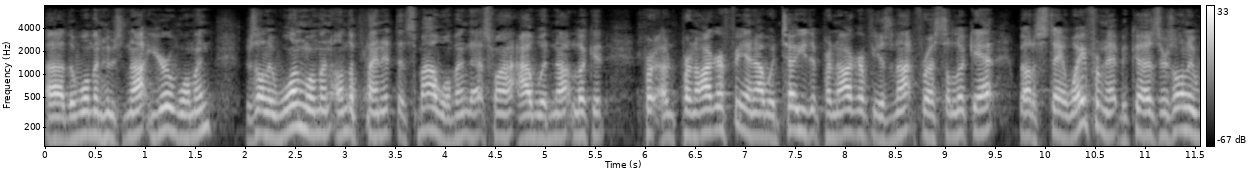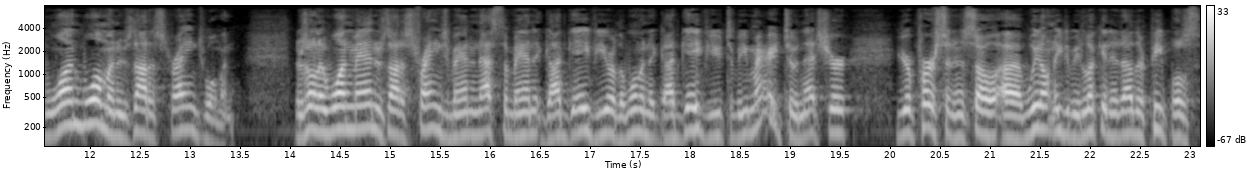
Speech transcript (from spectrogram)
uh, the woman who's not your woman. There's only one woman on the planet that's my woman. That's why I would not look at uh, pornography, and I would tell you that pornography is not for us to look at. We ought to stay away from that because there's only one woman who's not a strange woman. There's only one man who's not a strange man, and that's the man that God gave you or the woman that God gave you to be married to, and that's your your person. And so uh, we don't need to be looking at other people's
